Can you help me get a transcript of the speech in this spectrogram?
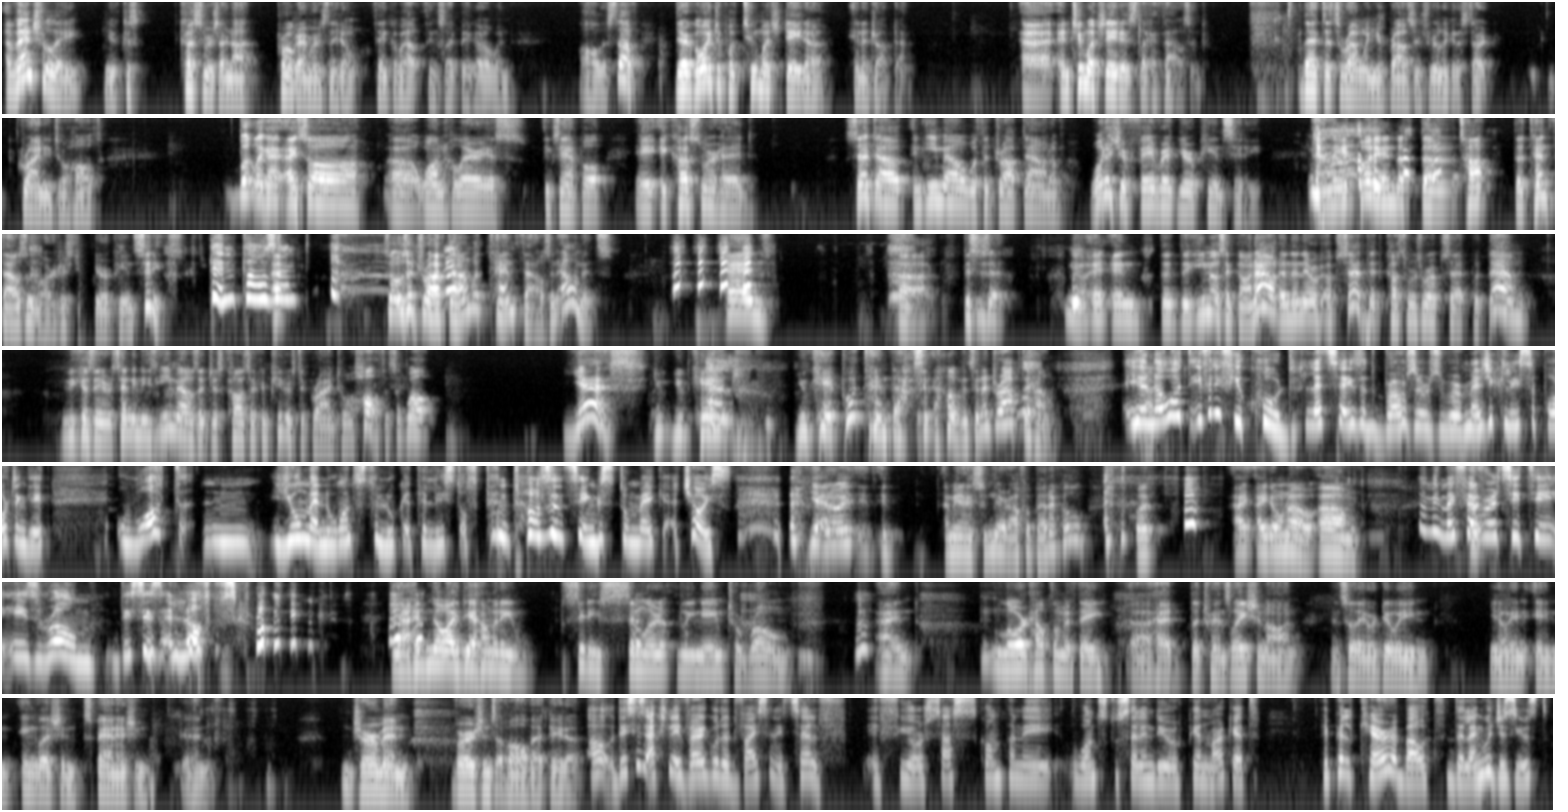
Eventually you know because customers are not programmers and they don't think about things like big o and all this stuff they're going to put too much data in a dropdown uh, and too much data is like a thousand that that's around when your browser is really going to start grinding to a halt but like i, I saw uh, one hilarious example a, a customer had sent out an email with a drop down of what is your favorite European city? And they had put in the, the top the 10,000 largest European cities. 10,000. Uh, so it was a drop down with 10,000 elements. and uh, this is a, you know, and, and the, the emails had gone out, and then they were upset that customers were upset with them because they were sending these emails that just caused their computers to grind to a halt. It's like, well, yes, you, you can't you can't put 10,000 elements in a drop down. You know what? Even if you could, let's say that browsers were magically supporting it, what human wants to look at a list of 10,000 things to make a choice? yeah, no, it, it, I mean, I assume they're alphabetical, but I, I don't know. Um, I mean, my favorite but, city is Rome. This is a lot of scrolling. yeah, I have no idea how many cities similarly named to Rome. And Lord help them if they uh, had the translation on, and so they were doing, you know, in in English and Spanish and and German versions of all that data. Oh, this is actually very good advice in itself. If your SaaS company wants to sell in the European market, people care about the languages used.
